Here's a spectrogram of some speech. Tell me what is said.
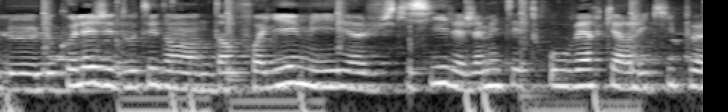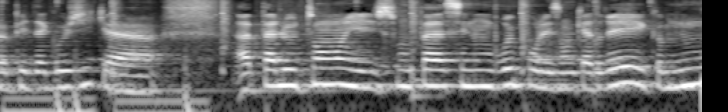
le, collège est doté d'un foyer mais jusqu'ici il n'a jamais été trop ouvert car l'équipe pédagogique a pas le temps et ils sont pas assez nombreux pour les encadrer. Et comme nous,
